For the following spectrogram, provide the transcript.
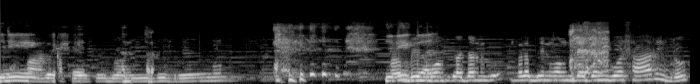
jadi gue itu dua ribu bro. jadi gue uang jajan gue, ngelebihin uang jajan gue sehari bro.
